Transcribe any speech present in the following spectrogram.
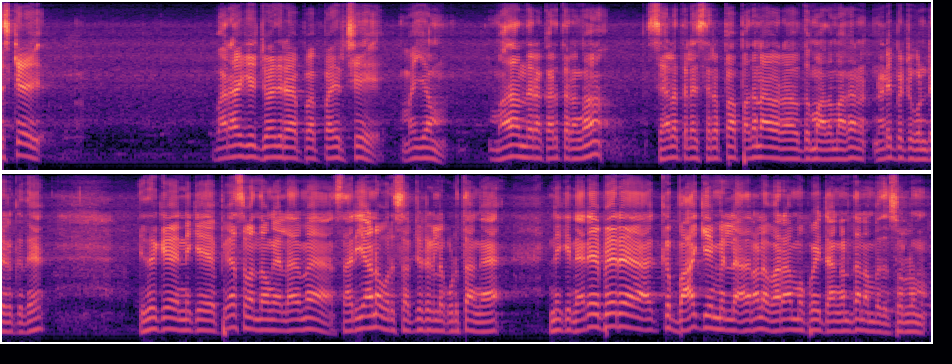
எஸ்கே வராகி ஜோதிட ப பயிற்சி மையம் மாதாந்திர கருத்தரங்கம் சேலத்தில் சிறப்பாக பதினாறாவது மாதமாக நடைபெற்று கொண்டு இருக்குது இதுக்கு இன்றைக்கி பேச வந்தவங்க எல்லாருமே சரியான ஒரு சப்ஜெக்டுகளை கொடுத்தாங்க. இன்றைக்கி நிறைய பேருக்கு பாக்கியம் இல்லை அதனால் வராமல் போயிட்டாங்கன்னு தான் நம்ம இதை சொல்லணும்.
